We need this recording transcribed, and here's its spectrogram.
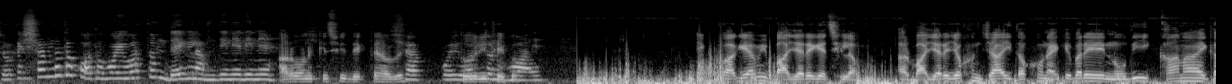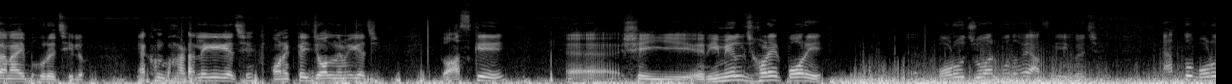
চোখের সামনে তো কত পরিবর্তন দেখলাম দিনে দিনে। আরও অনেক কিছুই দেখতে হবে। সব তৈরি পরিবর্তন থেকো। হয়। একটু আগে আমি বাজারে গেছিলাম আর বাজারে যখন যাই তখন একেবারে নদী কানায় কানায় ভরে ছিল। এখন ভাটা লেগে গেছে অনেকটাই জল নেমে গেছে। তো আজকে সেই রিমেল ঝড়ের পরে, বড় জোয়ার বোধ হয় আজকেই হয়েছে। এত বড়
